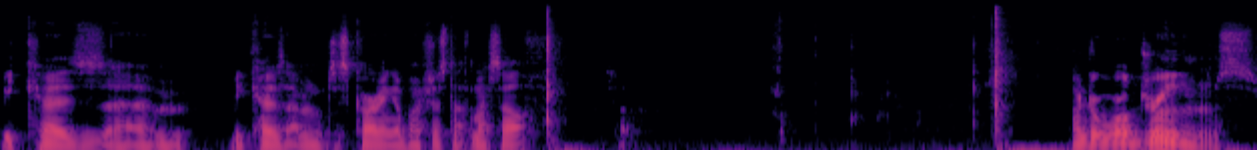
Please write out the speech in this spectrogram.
because um, because I'm discarding a bunch of stuff myself. So. Underworld Dreams.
